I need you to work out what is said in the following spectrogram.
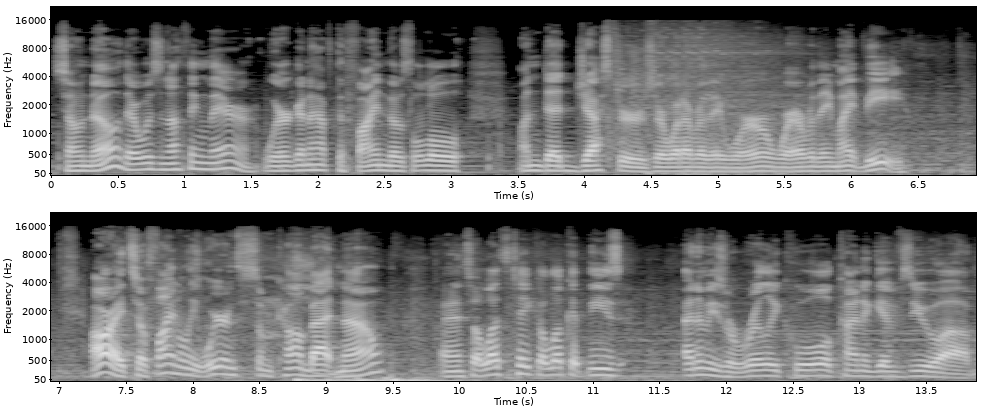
So no, there was nothing there. We're going to have to find those little undead jesters or whatever they were, or wherever they might be. All right, so finally we're into some combat now. And so let's take a look at these enemies are really cool. Kind of gives you, um,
